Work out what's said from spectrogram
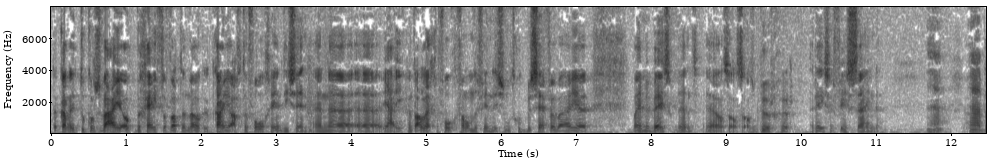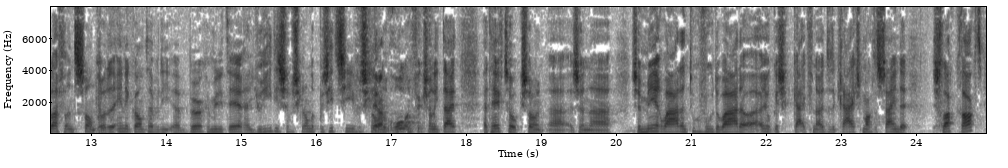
dat kan in de toekomst waar je ook begeeft of wat dan ook. Dat kan je achtervolgen in die zin. En uh, uh, ja, je kunt allerlei gevolgen van ondervinden. Dus je moet goed beseffen waar je, waar je mee bezig bent. Hè, als, als, als burger, reservist zijnde. Ja. Ja, het blijft wel interessant hoor. Aan de ene kant hebben die uh, burger, militair, juridische verschillende positie, verschillende ja. rol en functionaliteit. Het heeft ook zo'n uh, zijn, zijn meerwaarde en toegevoegde waarde. ook als je kijkt vanuit de krijgsmacht, dat zijn de slagkracht. En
